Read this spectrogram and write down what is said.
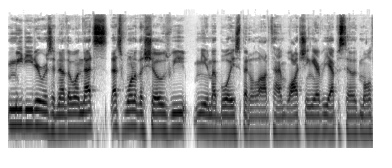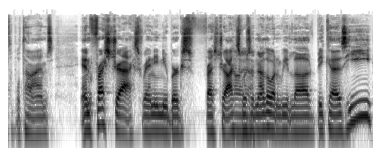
Meat Eater was another one. That's that's one of the shows we me and my boys spent a lot of time watching every episode multiple times. And Fresh Tracks, Randy Newberg's Fresh Tracks Oh, was yeah. another one we loved because he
